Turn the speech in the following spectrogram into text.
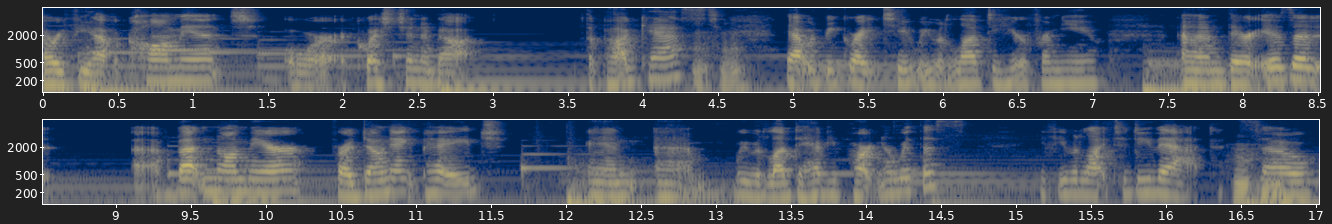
or if you have a comment or a question about the podcast, Mhm. That would be great too. We would love to hear from you. Um, there is a, a button on there for a donate page, and um, we would love to have you partner with us if you would like to do that. Mhm. So,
